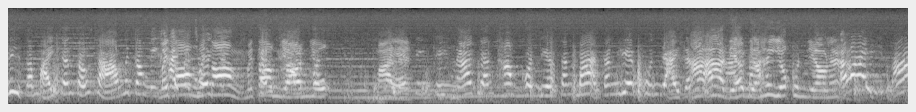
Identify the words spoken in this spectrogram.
นี่สมัยฉันสาวๆไม่ต้องมีใครไม่ต้องาช่วไม่ยต้องไม่ต้องย้อนยุค มาเลยจริงๆนะฉันทำคนเดียวทั้งบ้านทั้งเลี้ยงคุณใหญ่ทั้งอ่าเดี๋ยวเดี๋ยวให้ยกคนเดียวนะ เอ้ยป้า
